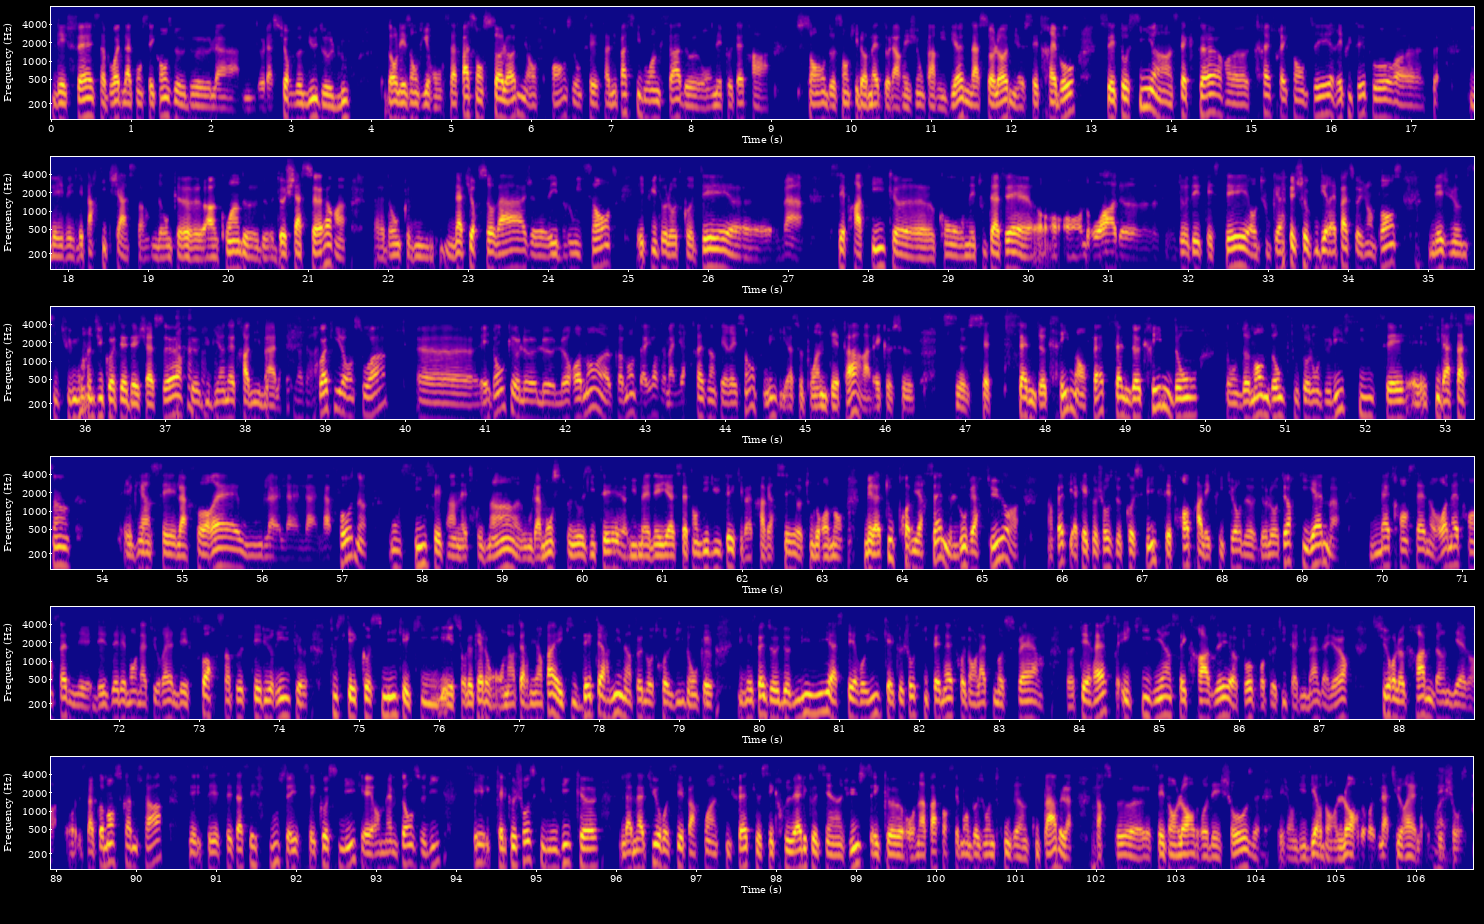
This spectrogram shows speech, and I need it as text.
l'effet, ça pourrait être la conséquence de, la, la survenue de loups dans les environs. Ça se passe en Sologne, en France, donc ça n'est pas si loin que ça. De, on est peut-être à 100, 200 kilomètres de la région parisienne. La Sologne, c'est très beau. C'est aussi un secteur euh, très fréquenté, réputé pour euh, les, les, parties de chasse. Hein. Donc, euh, un coin de, de, de chasseurs, euh, donc nature sauvage, euh, éblouissante. Et puis, de l'autre côté, ben, ces pratiques qu'on est tout à fait en, en droit de, de, détester. En tout cas, je vous dirai pas ce que j'en pense, mais je me situe moins du côté des chasseurs que du bien-être animal. Quoi qu'il en soit, euh, et donc le, roman commence d'ailleurs de manière très intéressante. Oui, il y a ce point de départ avec ce, cette scène de crime, en fait, scène de crime dont, on se demande donc tout au long du livre si l'assassin eh bien, c'est la forêt ou la, faune, ou si c'est un être humain ou la monstruosité humaine. Et il y a cette ambiguïté qui va traverser tout le roman. Mais la toute première scène, l'ouverture, en fait, il y a quelque chose de cosmique, c'est propre à l'écriture de l'auteur qui aime mettre en scène, remettre en scène les, éléments naturels, les forces un peu telluriques, euh, tout ce qui est cosmique et qui et sur lequel on n'intervient pas et qui détermine un peu notre vie. Donc euh, une espèce de, de mini astéroïde, quelque chose qui pénètre dans l'atmosphère euh, terrestre et qui vient s'écraser, pauvre petit animal d'ailleurs, sur le crâne d'un lièvre. Ça commence comme ça, c'est assez fou, c'est cosmique et en même temps on se dit c'est quelque chose qui nous dit que la nature aussi est parfois ainsi faite, que c'est cruel, que c'est injuste et qu'on n'a pas forcément besoin de trouver un coupable parce que euh, c'est dans l'ordre des choses et j'ai envie de dire dans l'ordre naturel des ouais. choses.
